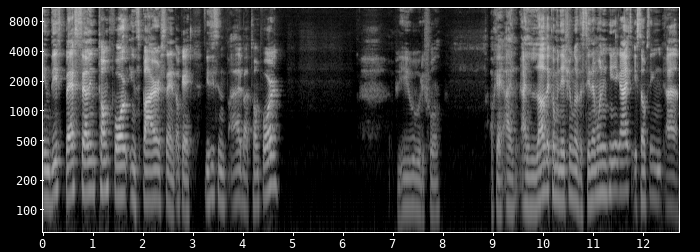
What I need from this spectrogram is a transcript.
in this best-selling Tom Ford inspired scent. Okay, this is inspired by Tom Ford. Beautiful. Okay, I, I love the combination of the cinnamon in here, guys. It's something uh,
